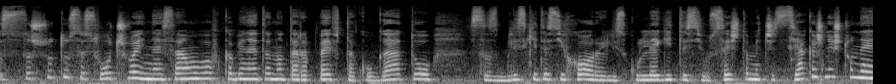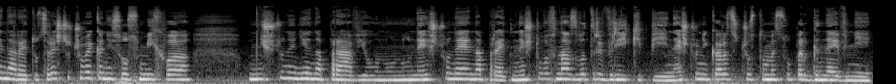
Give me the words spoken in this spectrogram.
Същото се случва и не само в кабинета на терапевта, когато с близките си хора или с колегите си усещаме, че сякаш нещо не е наред. Отсреща човека ни се усмихва, нищо не ни е направило, но, но нещо не е напред, нещо в нас вътре ври кипи, нещо ни кара да се чувстваме супер гневни.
